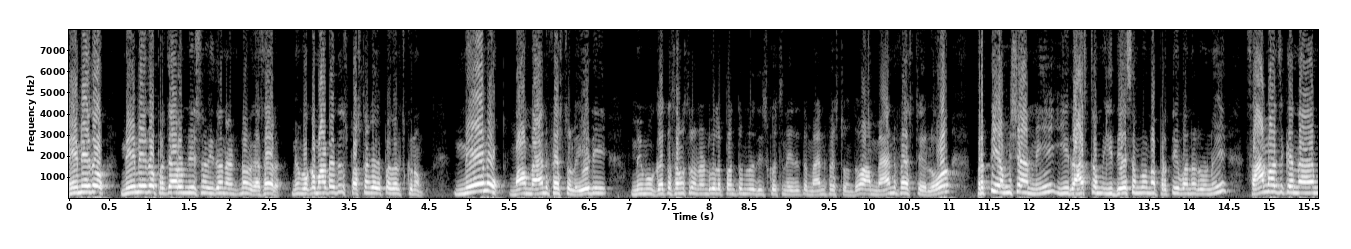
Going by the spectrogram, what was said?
మేమేదో మేమేదో ప్రచారం చేసిన విధానం అంటున్నారు కదా సార్. మేము ఒక మాట అయితే స్పష్టంగా చెప్పదలుచుకున్నాం. మేము మా మేనిఫెస్టోలో ఏది మేము గత సంవత్సరం రెండు వేల పంతొమ్మిదిలో తీసుకొచ్చిన ఏదైతే మేనిఫెస్టో ఉందో ఆ మేనిఫెస్టోలో ప్రతి అంశాన్ని ఈ రాష్ట్రం ఈ దేశంలో ఉన్న ప్రతి వనరుని సామాజిక న్యాయం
